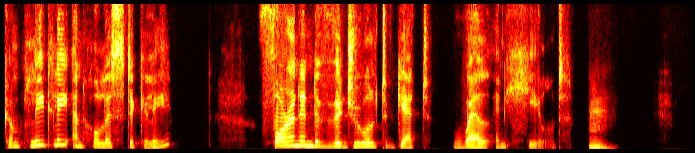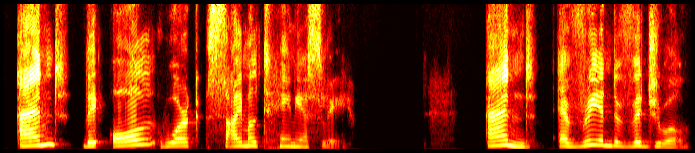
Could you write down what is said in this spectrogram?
completely and holistically for an individual to get well and healed. Mm. And they all work simultaneously. And every individual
